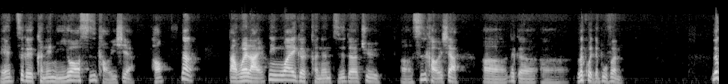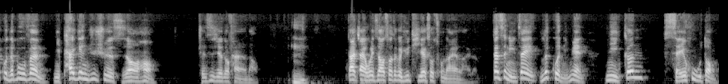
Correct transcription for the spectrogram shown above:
哎，这个可能你又要思考一下。好，那返回来，另外一个可能值得去呃思考一下，呃那个呃 liquid 的部分，liquid 的部分你拍进去的时候哈，全世界都看得到。嗯大家也会知道说这个 UTXO 从哪里来的。但是你在 Liquid 里面，你跟谁互动？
